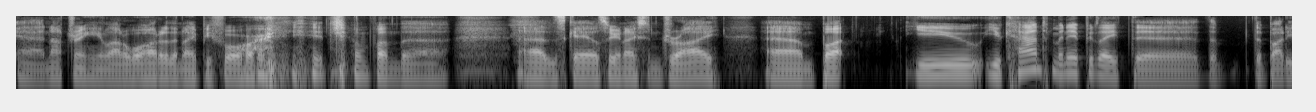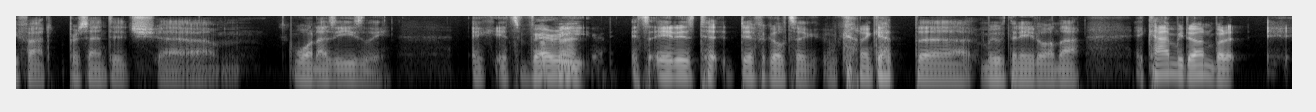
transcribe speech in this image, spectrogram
uh, not drinking a lot of water the night before you jump on the uh, the scale, so you're nice and dry. Um, but you you can't manipulate the the, the body fat percentage um, one as easily. It, it's very Okay. it's it is t- difficult to kind of get the move the needle on that. It can be done, but it it,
